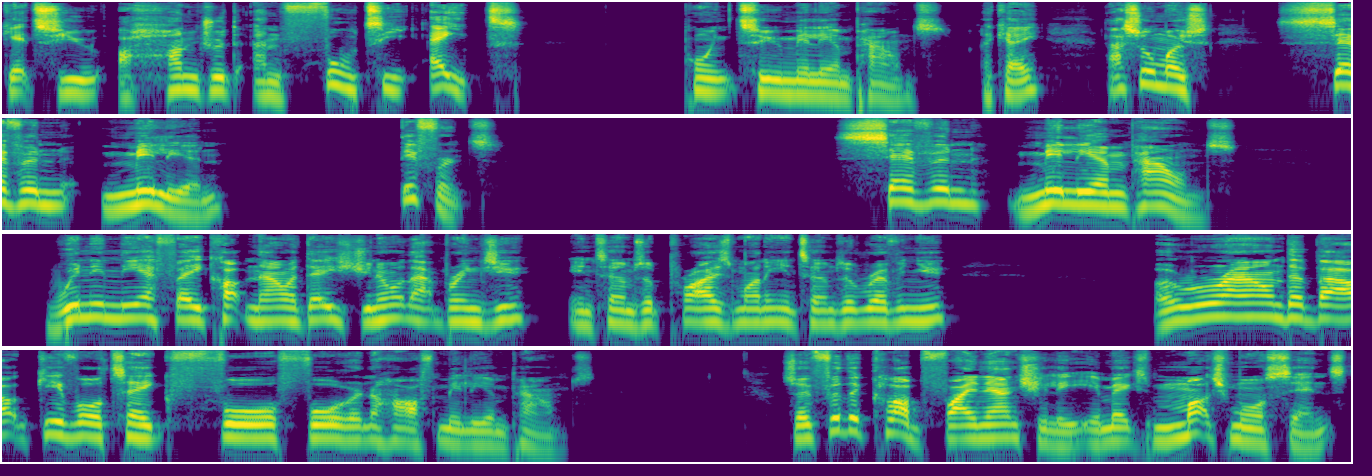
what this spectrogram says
gets you 148.2 million pounds. Okay. That's almost 7 million difference. 7 million pounds. Winning the FA Cup nowadays, do you know what that brings you in terms of prize money, in terms of revenue? Around about, give or take, four, four and a half million pounds. So for the club financially, it makes much more sense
